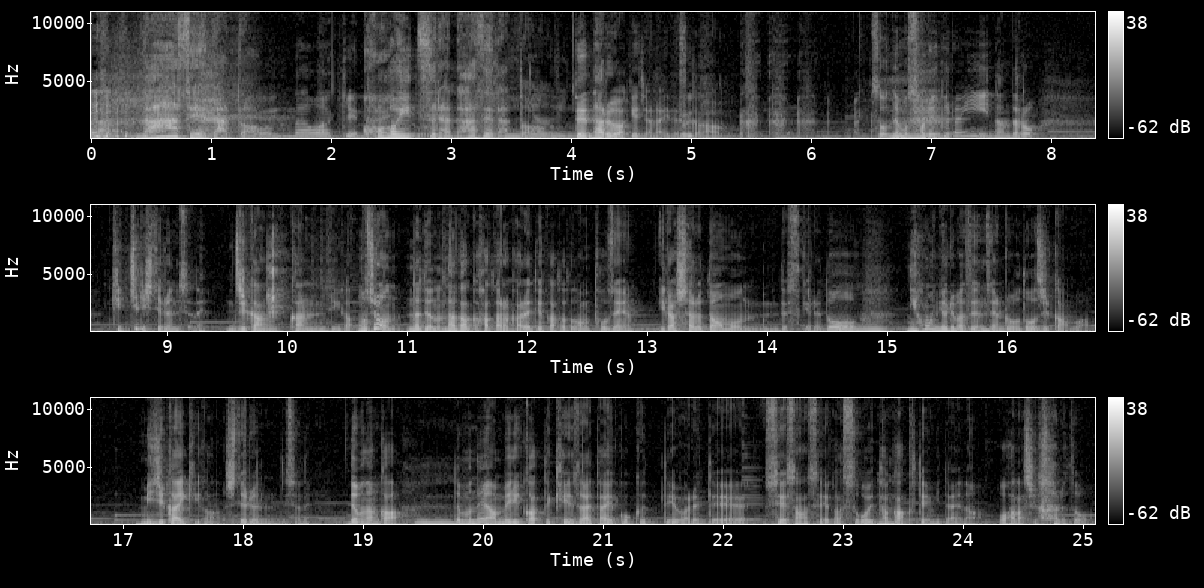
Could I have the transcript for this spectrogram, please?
なぜだそとんなわけないよ。こいつらなぜだと。ってなるわけじゃないですか。そうでもそれぐらいなんだろうきっちりしてるんですよね。時間管理が。もちろんなんていうの長く働かれてる方とかも当然いらっしゃるとは思うんですけれど、うん。日本よりは全然労働時間は短い気がしてるんですよね。でもなんかうん。でもねアメリカって経済大国って言われて生産性がすごい高くてみたいなお話があると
